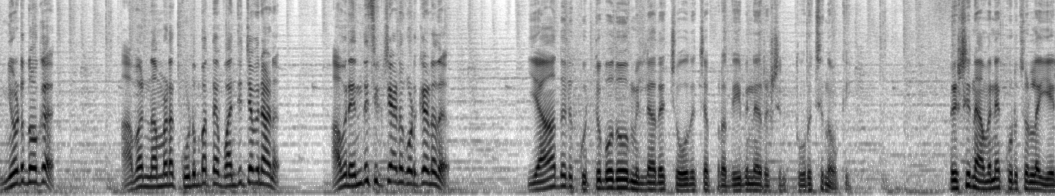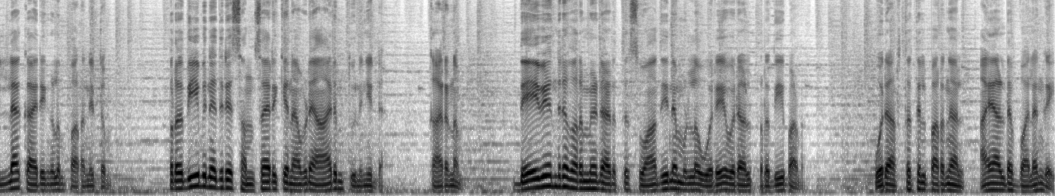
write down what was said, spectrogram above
ഇങ്ങോട്ട് നോക്ക്. അവൻ നമ്മുടെ കുടുംബത്തെ വഞ്ചിച്ചവനാണ്. അവൻ എന്ത് ശിക്ഷയാണ് കൊടുക്കേണ്ടത്? യാതൊരു കുറ്റബോധവുമില്ലാതെ ചോദിച്ച പ്രദീപിനെ ഋഷിൻ തുറച്ചു നോക്കി. ഋഷിൻ അവനെക്കുറിച്ചുള്ള എല്ലാ കാര്യങ്ങളും പറഞ്ഞിട്ടും പ്രദീപിനെതിരെ സംസാരിക്കാൻ അവിടെ ആരും തുനിഞ്ഞില്ല. കാരണം ദേവേന്ദ്രവർമ്മയുടെ അടുത്ത് സ്വാധീനമുള്ള ഒരേ ഒരാൾ പ്രദീപാണ്. ഒരർത്ഥത്തിൽ പറഞ്ഞാൽ അയാളുടെ വലം കൈ.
